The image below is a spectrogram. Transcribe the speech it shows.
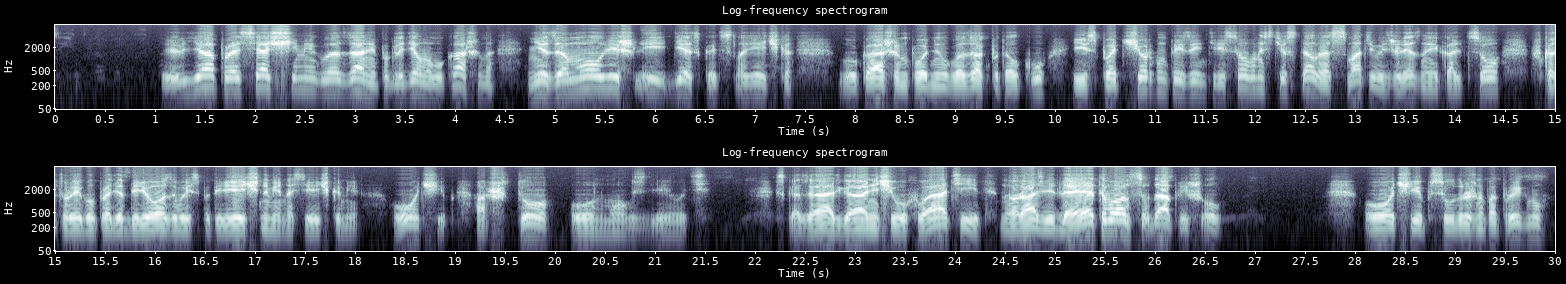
Илья просящими глазами поглядел на Лукашина. «Не замолвишь ли, дескать, словечко?» Лукашин поднял глаза к потолку и с подчеркнутой заинтересованностью стал рассматривать железное кольцо, в которое был продет березовый с поперечными насечками. Очип, а что он мог сделать? Сказать Ганичеву хватит, но разве для этого он сюда пришел? Очип судорожно подпрыгнул,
